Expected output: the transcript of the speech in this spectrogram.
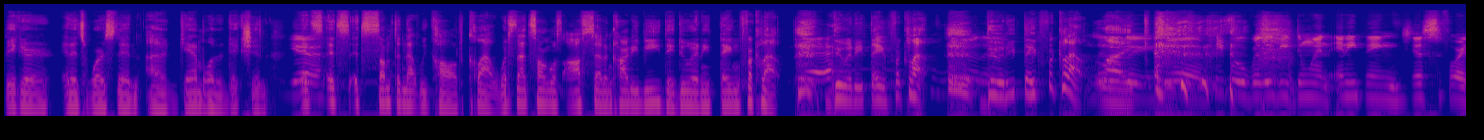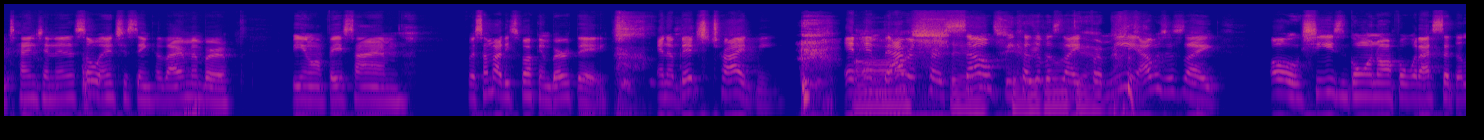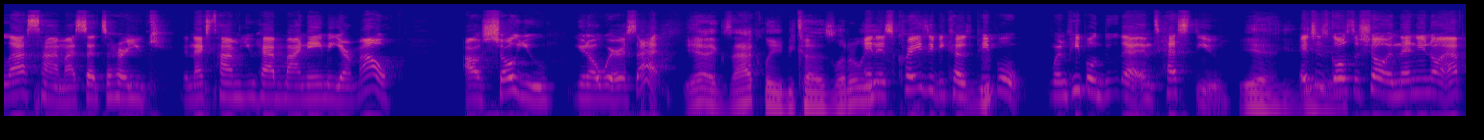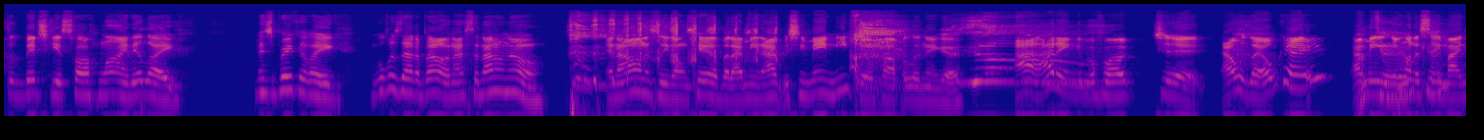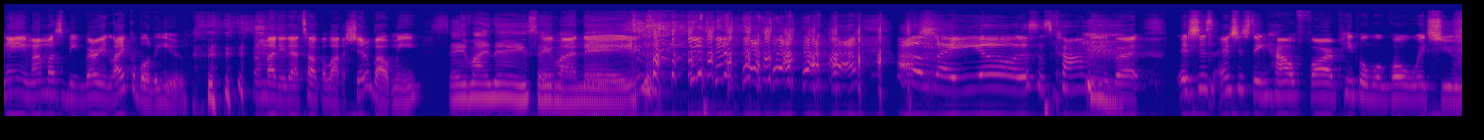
bigger and it's worse than a gambling addiction. yeah It's it's it's something that we called clout. What's that song with Offset and Cardi B? They do anything for clout. Yeah. do anything for clout. Literally. do anything for clout. Literally, Like yeah, people really be doing anything just for attention, and it's so interesting because I remember being on Facetime for somebody's fucking birthday, and a bitch tried me and Aw, embarrassed herself Here because it was like for me, I was just like, oh, she's going off of what I said the last time. I said to her, you the next time you have my name in your mouth, I'll show you, you know, where it's at. Yeah, exactly. Because literally And it's crazy because Mhm. people when people do that and test you, yeah, yeah, it just yeah. goes to show. And then you know, after the bitch gets offline, they're like, Miss Breaker, like, what was that about? And I said, I don't know. and I honestly don't care. But I mean, I she made me feel popular, nigga. Yeah. I, I didn't give a fuck. Shit. I was like, okay. I mean, Okay, you want to okay. say my name? I must be very likable to you. Somebody that talk a lot of shit about me. Say my name. Say, my, name. I was like, yo, this is comedy, but it's just interesting how far people will go with you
